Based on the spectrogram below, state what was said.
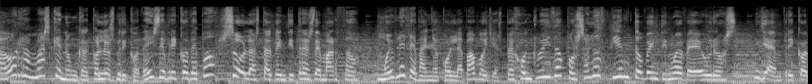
Ahorra más que nunca con los Brico Days de Brico Depot, solo hasta el 23 de marzo. Mueble de baño con lavabo y espejo incluido por solo 129 euros. Ya en Brico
